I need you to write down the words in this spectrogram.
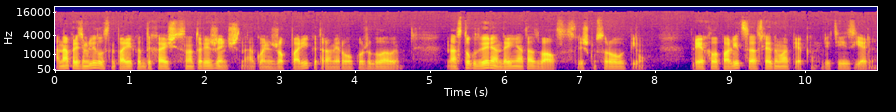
Она приземлилась на парик отдыхающей санатории женщины. Огонь сжег парик и травмировал кожу головы. На стук двери Андрей не отозвался, слишком сурово пил. Приехала полиция, а следом опека. Детей изъяли.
